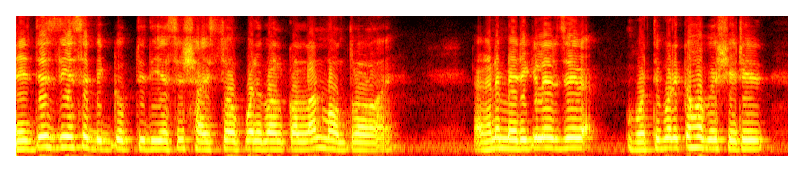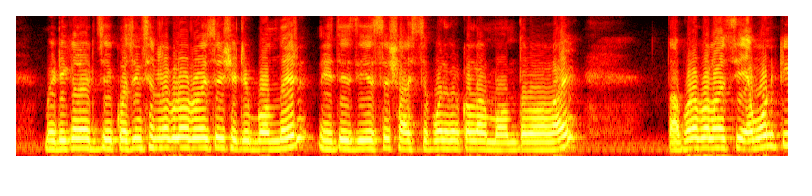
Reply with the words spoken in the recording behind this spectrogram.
নির্দেশ দিয়েছে, বিজ্ঞপ্তি দিয়েছে স্বাস্থ্য ও পরিবার কল্যাণ মন্ত্রণালয়। এখানে মেডিকেলের যে ভর্তি পরীক্ষা হবে, সেটির মেডিকেলের যে কোচিং সেন্টারগুলো রয়েছে, সেটির বন্ধের নির্দেশ দিয়েছে স্বাস্থ্য পরিবার কল্যাণ মন্ত্রণালয়। তারপরে বলা হয়েছে, এমনকি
